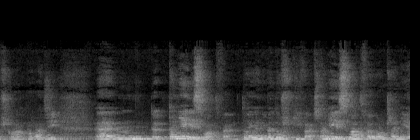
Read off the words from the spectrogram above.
w szkołach prowadzi. To- nie jest łatwe, to ja nie będę oszukiwać. To nie jest łatwe łączenie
